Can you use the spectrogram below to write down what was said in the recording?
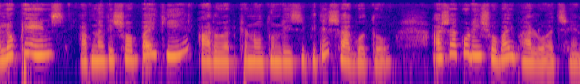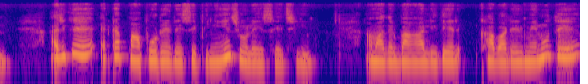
হ্যালো ফ্রেন্ডস আপনাদের সবাইকে আরও একটা নতুন রেসিপিতে স্বাগত। আশা করি সবাই ভালো আছেন। আজকে একটা পাঁপড়ের রেসিপি নিয়ে চলে এসেছি। আমাদের বাঙালিদের খাবারের মেনুতে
